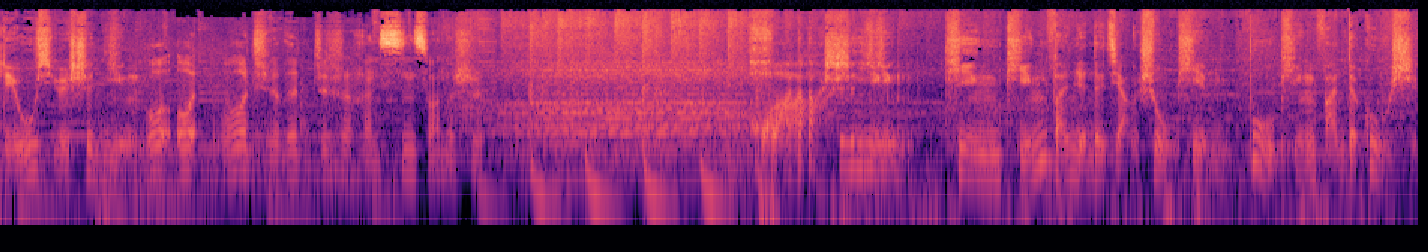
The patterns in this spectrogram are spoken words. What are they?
留学身影。我我我觉得这是很心酸的事。华大身影，听平凡人的讲述，品不平凡的故事。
